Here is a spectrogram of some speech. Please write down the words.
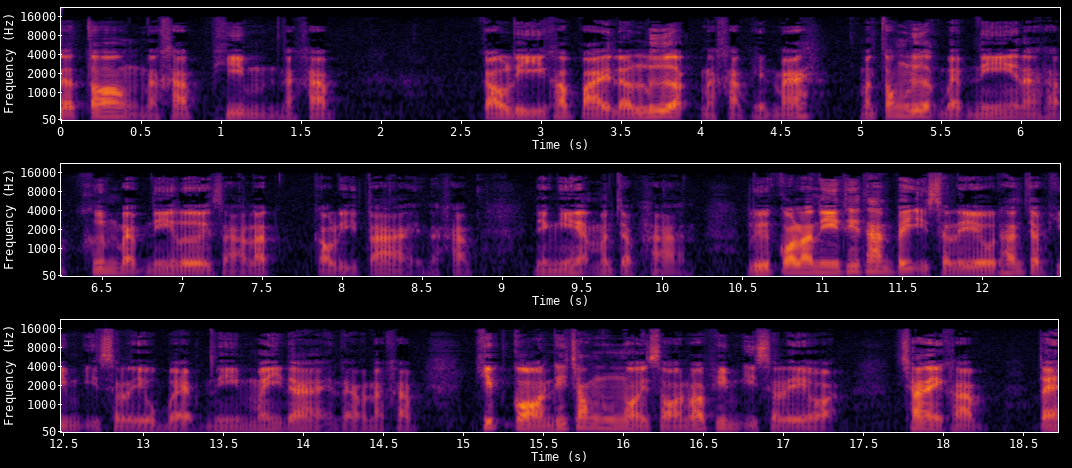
จะต้องนะครับพิมพ์นะครับ เกาหลีเข้าไปแล้วเลือกนะครับ เห็นไหมมันต้องเลือกแบบนี้นะครับ ขึ้นแบบนี้เลยสหรัฐเกาหลีใต้นะครับ อย่างเงี้ยมันจะผ่าน หรือกรณีที่ท่านไปอิสราเอลท่านจะพิมพ์อิสราเอลแบบนี้ไม่ได้แล้วนะครับ คลิปก่อนที่ช่องลุงหน่อยสอนว่าพิมพ์อิสราเอลอะใช่ครับ แต่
